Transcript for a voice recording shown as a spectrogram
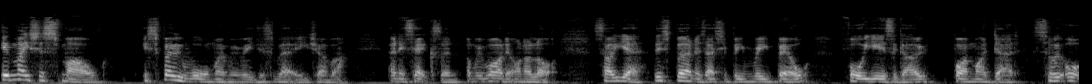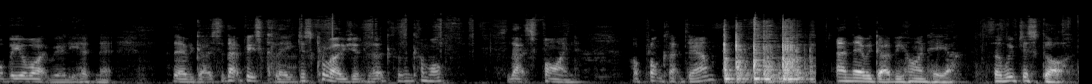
It makes us smile. It's very warm when we read this about each other, and it's excellent, and we ride it on a lot. So yeah, this burner's actually been rebuilt four years ago by my dad, so it ought to be all right, really, hadn't it? There we go. So that bit's clean, just corrosion. Look, doesn't come off, so that's fine. I'll plonk that down. And there we go, behind here. So we've just got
